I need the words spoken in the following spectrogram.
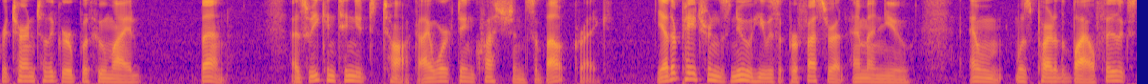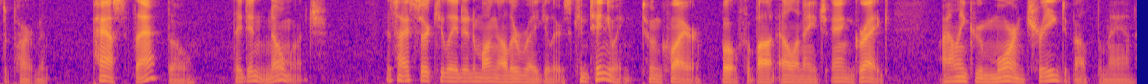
returned to the group with whom I had been. As we continued to talk, I worked in questions about Greg. The other patrons knew he was a professor at MNU and was part of the biophysics department. Past that, though, they didn't know much as I circulated among other regulars, continuing to inquire both about LNH and Greg. I only grew more intrigued about the man.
